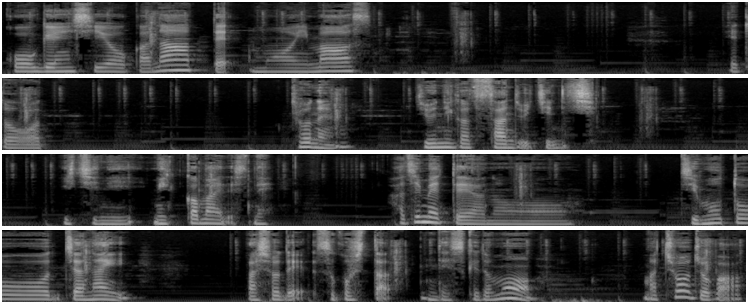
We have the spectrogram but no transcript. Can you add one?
公言しようかなって思います。えっと、去年12月31日、1、2、3日前ですね。初めてあの地元じゃない場所で過ごしたんですけども、まあ、長女が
